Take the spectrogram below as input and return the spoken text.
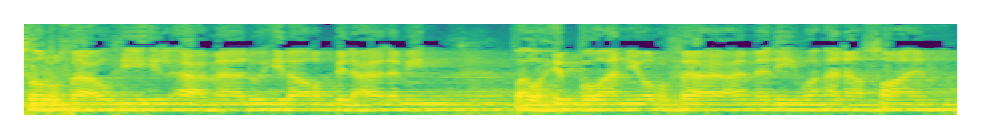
ترفع فيه الأعمال إلى رب العالمين فأحب أن يرفع عملي وأنا صائم.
